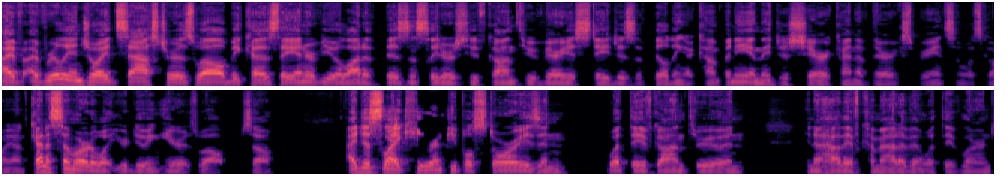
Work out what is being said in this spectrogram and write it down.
I've I've really enjoyed SaaStr as well because they interview a lot of business leaders who've gone through various stages of building a company, and they just share kind of their experience and what's going on, kind of similar to what you're doing here as well. So I just like hearing people's stories and what they've gone through, and you know how they've come out of it, and what they've learned.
